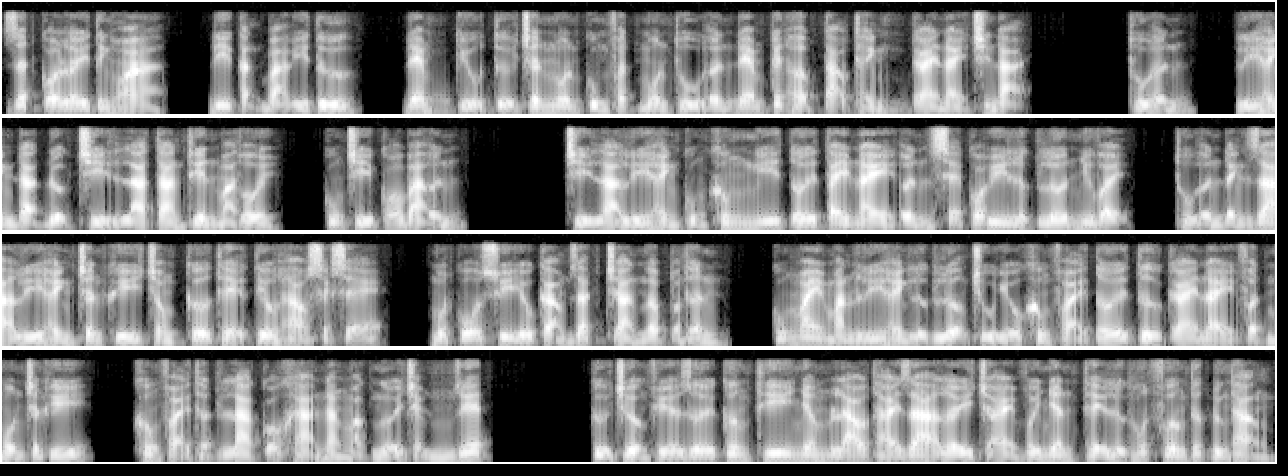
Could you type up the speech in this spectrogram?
rất có lây tinh hoa, đi cặn ba ý tứ, đem cựu tự chân ngôn cùng phật môn thủ ấn đem kết hợp tạo thành cái này chín đại. Thủ ấn, lý hành đạt được chỉ là tàn thiên mà thôi, cũng chỉ có ba ấn chỉ là lý hành cũng không nghĩ tới tay này ấn sẽ có uy lực lớn như vậy, thủ ấn đánh ra lý hành chân khí trong cơ thể tiêu hao sạch sẽ, một cỗ suy yếu cảm giác tràn ngập toàn thân. Cũng may mắn lý hành lực lượng chủ yếu không phải tới từ cái này phật môn chân khí, không phải thật là có khả năng mặc người chém giết. Cự trưởng phía dưới cương thi nhâm lao thái ra lấy trái với nhân thể lực hút phương thức đứng thẳng,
